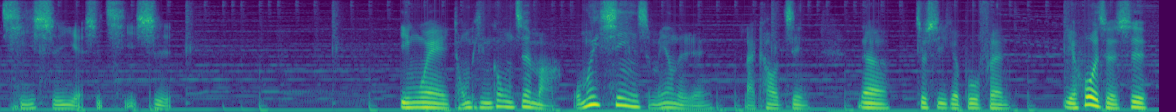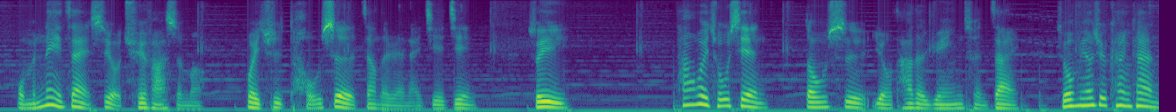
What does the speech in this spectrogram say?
其实也是歧视。因为同频共振嘛，我们会吸引什么样的人来靠近？那就是一个部分，也或者是我们内在是有缺乏什么，会去投射这样的人来接近。所以，他会出现，都是有他的原因存在。所以我们要去看看，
